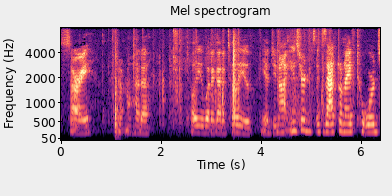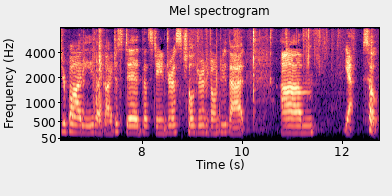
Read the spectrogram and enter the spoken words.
Sorry, I don't know how to tell you what I gotta tell you. Yeah, do not use your X-Acto knife towards your body like I just did. That's dangerous. Children, don't do that. Um, yeah, so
